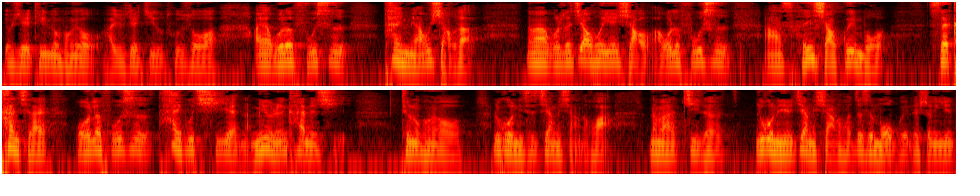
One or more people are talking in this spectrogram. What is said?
有些听众朋友啊，有些基督徒说：“哎呀，我的服饰太渺小了，那么我的教会也小啊，我的服饰啊很小规模，实在看起来我的服饰太不起眼了，没有人看得起。”听众朋友，如果你是这样想的话，那么记得，如果你也这样想的话，这是魔鬼的声音，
